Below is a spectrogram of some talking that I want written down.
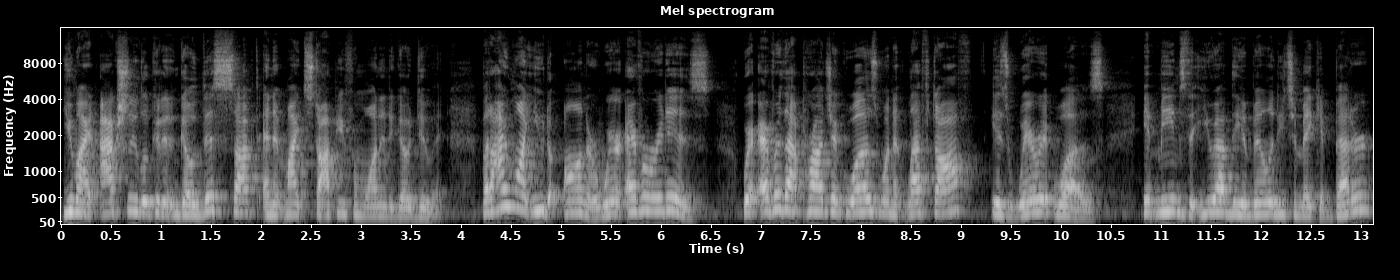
You might actually look at it and go, this sucked, and it might stop you from wanting to go do it. But I want you to honor wherever it is, wherever that project was when it left off, is where it was. It means that you have the ability to make it better.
